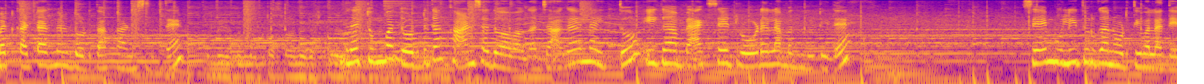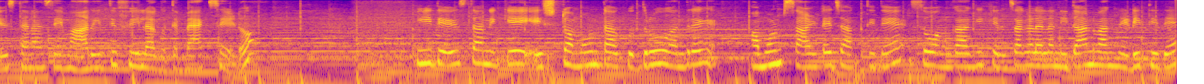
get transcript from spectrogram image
ಬಟ್ ಕಟ್ಟಾದ್ಮೇಲೆ ದೊಡ್ಡದಾಗಿ ಕಾಣಿಸುತ್ತೆ. ಅಂದರೆ ತುಂಬ ದೊಡ್ಡದಾಗಿ ಕಾಣಿಸೋದು ಆವಾಗ ಜಾಗ ಎಲ್ಲ ಇತ್ತು. ಈಗ ಬ್ಯಾಕ್ ಸೈಡ್ ರೋಡೆಲ್ಲ ಬಂದ್ಬಿಟ್ಟಿದೆ. ಸೇಮ್ ಹುಲಿದುರ್ಗ ನೋಡ್ತೀವಲ್ಲ ದೇವಸ್ಥಾನ ಸೇಮ್ ಆ ರೀತಿ ಫೀಲ್ ಆಗುತ್ತೆ ಬ್ಯಾಕ್ ಸೈಡು ಈ ದೇವಸ್ಥಾನಕ್ಕೆ ಎಷ್ಟು ಅಮೌಂಟ್ ಹಾಕಿದ್ರು, ಅಂದರೆ ಅಮೌಂಟ್ ಸಾಲ್ಟೇಜ್ ಆಗ್ತಿದೆ. ಸೊ ಹಂಗಾಗಿ ಕೆಲಸಗಳೆಲ್ಲ ನಿಧಾನವಾಗಿ ನಡೀತಿದೆ.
